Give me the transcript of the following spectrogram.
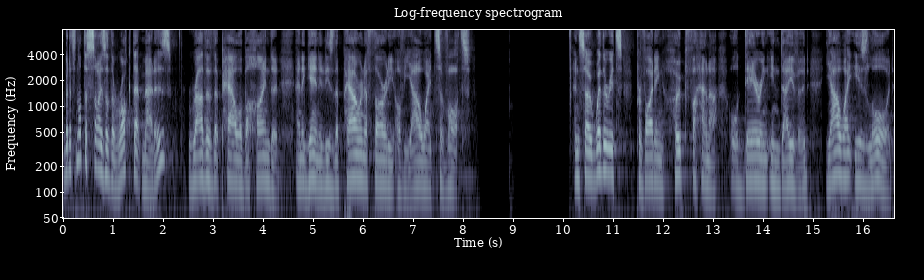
But it's not the size of the rock that matters, rather the power behind it. And again, it is the power and authority of Yahweh Tzavot. And so, whether it's providing hope for Hannah or daring in David, Yahweh is Lord.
